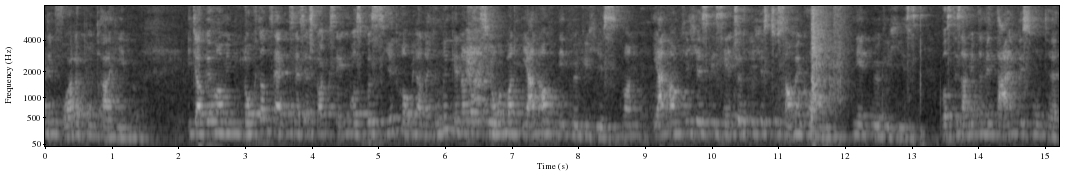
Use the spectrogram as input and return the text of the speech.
in den Vordergrund erheben. Ich glaube, wir haben in Lockdown-Zeiten sehr, sehr stark gesehen, was passiert, gerade mit einer jungen Generation, wenn Ehrenamt nicht möglich ist, wenn ehrenamtliches, gesellschaftliches Zusammenkommen nicht möglich ist, was das auch mit der mentalen Gesundheit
